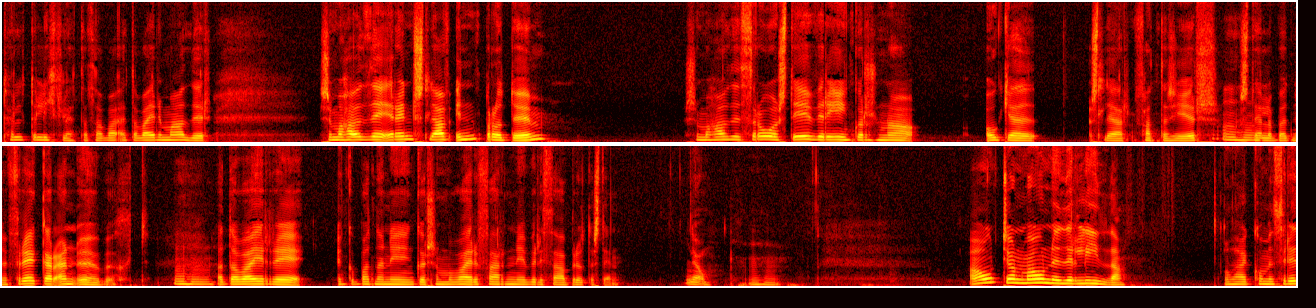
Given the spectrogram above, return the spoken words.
töldu líklegt að var, þetta væri maður sem hafði reynslu af innbrotum sem hafði þróast yfir í einhver svona ógæðslegar fantasíur, mm Mhm. stela börnum frekar en öfugt -hmm. að það væri einhver barnanýðingur sem væri farin yfir í það að brjótast inn. Já. Átján mánuðir líða og það er komið 3.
